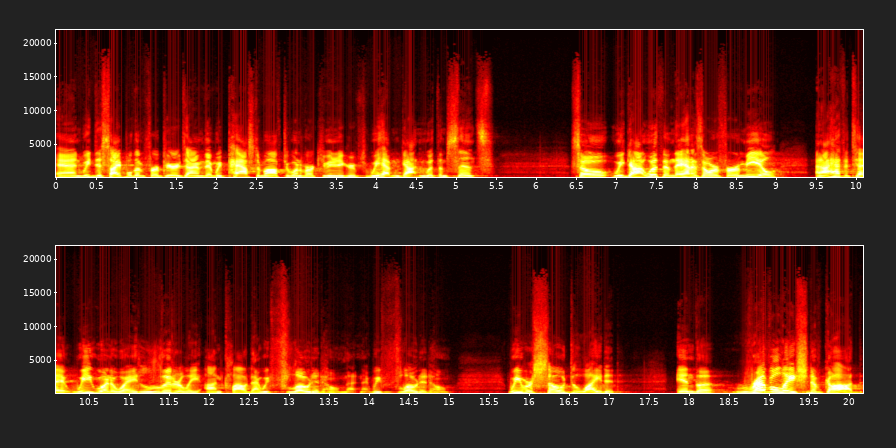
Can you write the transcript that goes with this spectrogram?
And we discipled them for a period of time, then we passed them off to one of our community groups. We haven't gotten with them since. So we got with them. They had us over for a meal. And I have to tell you, we went away literally on cloud nine. We floated home that night. We floated home. We were so delighted in the revelation of God.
